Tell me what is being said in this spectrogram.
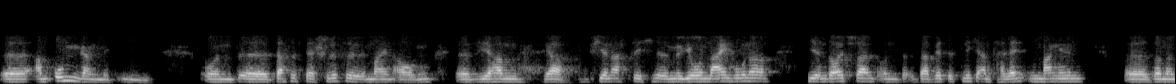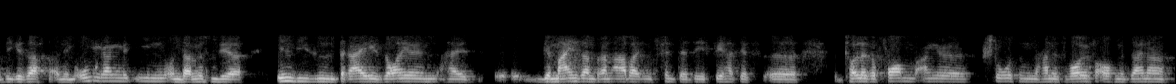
äh, am Umgang mit ihnen. Und äh, das ist der Schlüssel in meinen Augen. Äh, wir haben ja 84 Millionen Einwohner hier in Deutschland und da wird es nicht an Talenten mangeln, äh, sondern wie gesagt an dem Umgang mit ihnen. Und da müssen wir in diesen drei Säulen halt äh, gemeinsam dran arbeiten. Ich finde, der DFB hat jetzt äh, tolle Reformen angestoßen. Hannes Wolf auch mit seiner,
